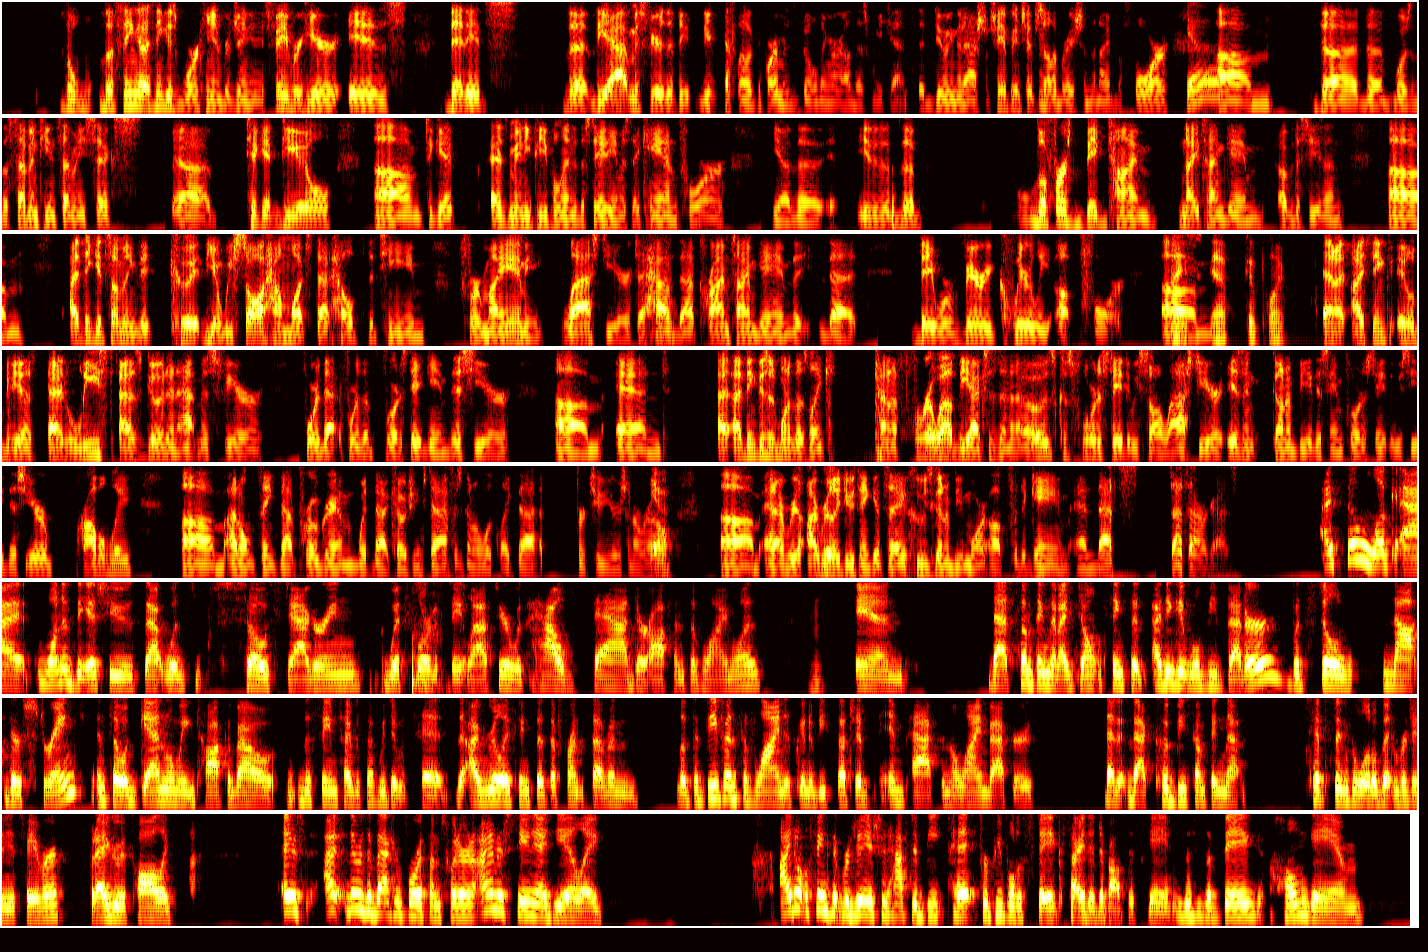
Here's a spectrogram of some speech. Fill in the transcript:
the the thing that I think is working in Virginia's favor here is that it's the the atmosphere that the, the athletic department is building around this weekend. They're doing the national championship hmm. celebration the night before. Yeah. Um, the the was the 1776 uh, ticket deal um, to get as many people into the stadium as they can for you know the either the the, the first big time nighttime game of the season. Um, I think it's something that could you know we saw how much that helped the team for Miami last year to have yeah. that primetime game that that they were very clearly up for. Nice. Um, yeah, good point. And I, I think it'll be a, at least as good an atmosphere for that for the Florida State game this year. Um, and I, I think this is one of those like kind of throw out the X's and O's because Florida State that we saw last year isn't going to be the same Florida State that we see this year, probably. Um, I don't think that program with that coaching staff is going to look like that for two years in a row. Yeah. Um, and I really, I really do think it's a who's going to be more up for the game, and that's that's our guys. I still look at one of the issues that was so staggering with Florida State last year was how bad their offensive line was, mm-hmm. and that's something that I don't think that I think it will be better, but still not their strength. And so again, when we talk about the same type of stuff we did with Pitt, I really think that the front seven that the defensive line is going to be such an impact and the linebackers that that could be something that tips things a little bit in Virginia's favor. But I agree with Paul. Like, just, I, there was a back and forth on Twitter, and I understand the idea. Like, I don't think that Virginia should have to beat Pitt for people to stay excited about this game. This is a big home game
